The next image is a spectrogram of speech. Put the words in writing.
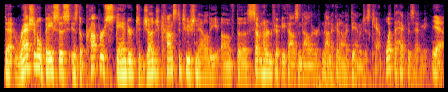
that rational basis is the proper standard to judge constitutionality of the seven hundred fifty thousand dollar non-economic damages cap. What the heck does that mean? Yeah,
